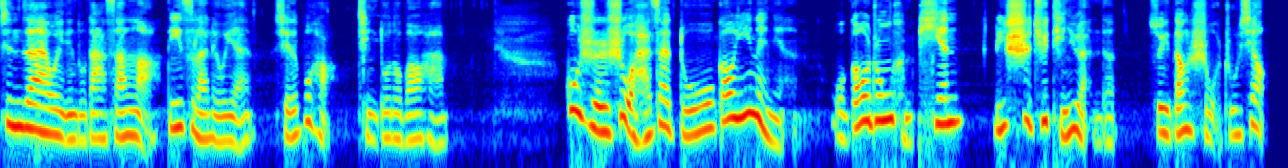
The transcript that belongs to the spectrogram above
现在我已经读大三了，第一次来留言，写的不好，请多多包涵。故事是我还在读高一那年，我高中很偏，离市区挺远的，所以当时我住校。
